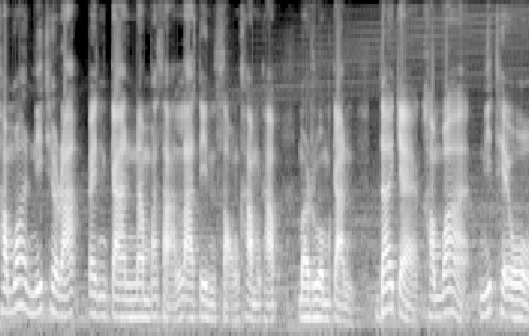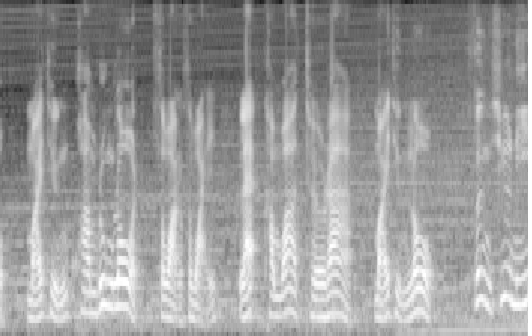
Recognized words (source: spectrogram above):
คำว่านิเทระเป็นการนำภาษาลาตินสองคำครับ มารวมกัน ได้แก่คำว่านิเทโอหมายถึงความรุ่งโรจน์สว่างไสวัย และคำว่าเทราหมายถึงโลก ซึ่งชื่อนี้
